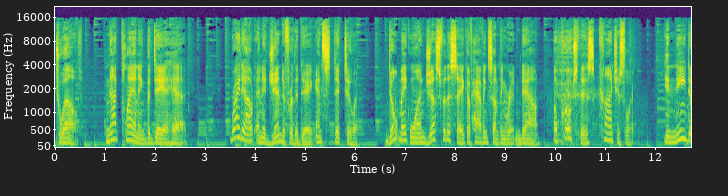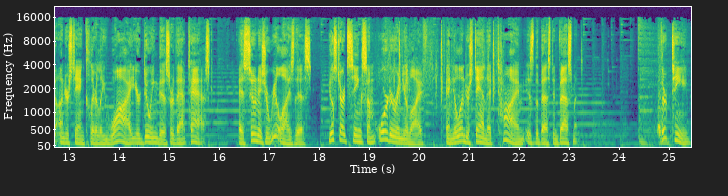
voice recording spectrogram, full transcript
12. Not planning the day ahead. Write out an agenda for the day and stick to it. Don't make one just for the sake of having something written down. Approach this consciously. You need to understand clearly why you're doing this or that task. As soon as you realize this, you'll start seeing some order in your life, and you'll understand that time is the best investment. 13.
